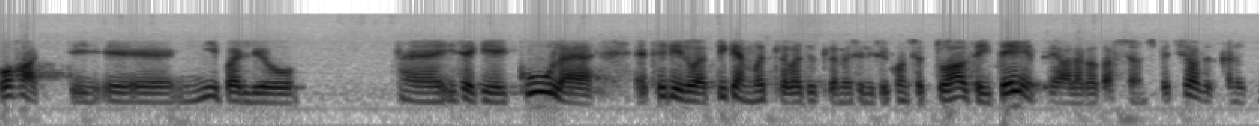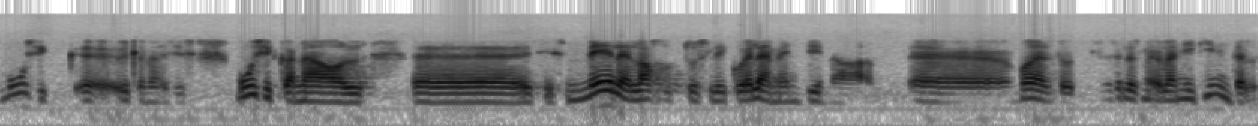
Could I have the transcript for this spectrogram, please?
kohati nii palju isegi ei kuule, et heliloojad pigem mõtlevad, ütleme, sellise kontseptuaalse idee peale, aga kas see on spetsiaalselt ka nüüd muusik, ütleme siis muusika näol siis meelelahutusliku elemendina mõeldud, selles ma ei ole nii kindel,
